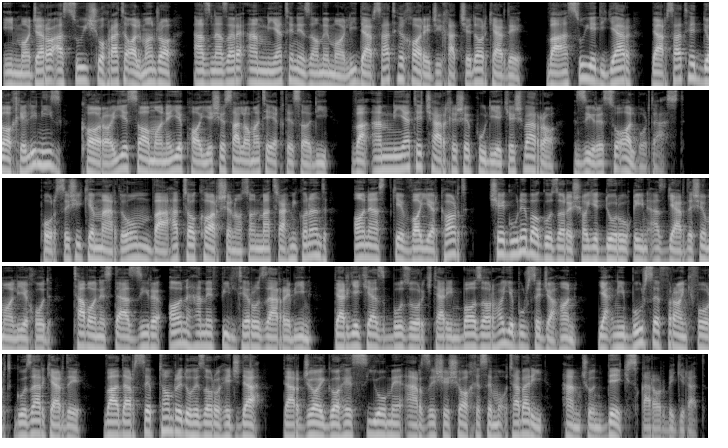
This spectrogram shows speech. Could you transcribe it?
این ماجرا از سوی شهرت آلمان را از نظر امنیت نظام مالی در سطح خارجی خدشدار کرده و از سوی دیگر در سطح داخلی نیز کارایی سامانه پایش سلامت اقتصادی و امنیت چرخش پولی کشور را زیر سوال برده است. پرسشی که مردم و حتی کارشناسان مطرح می کنند آن است که وایرکارت چگونه با گزارش های دروغین از گردش مالی خود توانسته از زیر آن همه فیلتر و ذره‌بین در یکی از بزرگترین بازارهای بورس جهان یعنی بورس فرانکفورت گذر کرده و در سپتامبر 2018 در جایگاه سی‌ام ارزش شاخص معتبری همچون دکس قرار بگیرد.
